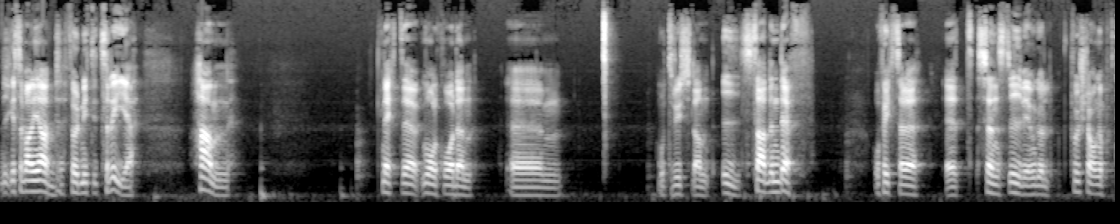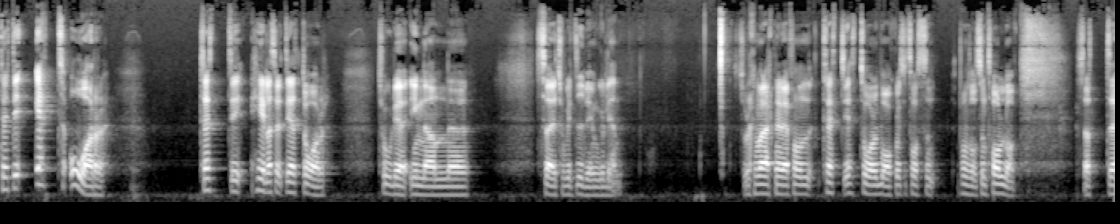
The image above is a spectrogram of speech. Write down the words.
Mika Zibanejad, född 93, han knäckte målkoden eh, mot Ryssland i sudden death och fixade ett svenskt JVM-guld första gången på 31 år. 30, hela 31 år tog det innan eh, Sverige tog ett JVM-guld igen. Så då kan man räkna det från 31 år bakåt till 2000, från 2012 då. Så att, eh,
